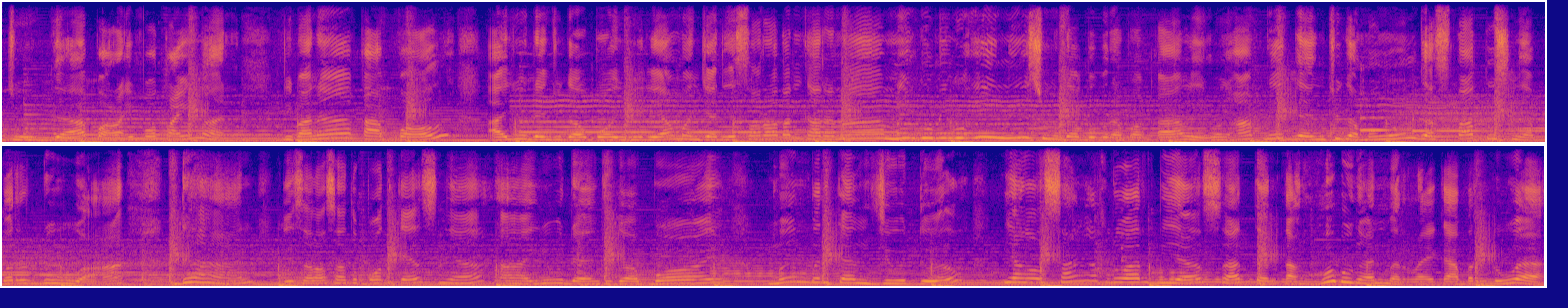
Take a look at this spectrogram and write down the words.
juga para infotainment di mana couple Ayu dan juga Boy William menjadi sorotan karena minggu-minggu ini sudah beberapa kali mengupdate dan juga mengunggah statusnya berdua dan di salah satu podcastnya, Ayu dan juga Boy memberikan judul yang sangat luar biasa tentang hubungan mereka berdua.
